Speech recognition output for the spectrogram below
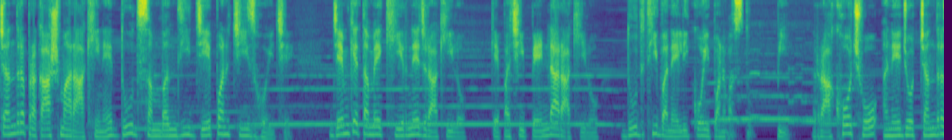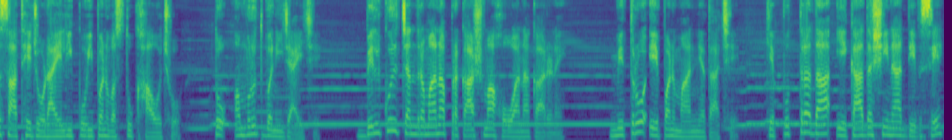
ચંદ્રપ્રકાશમાં રાખીને દૂધ સંબંધી જે પણ ચીજ હોય છે. જેમ કે તમે ખીરને જ રાખી લો કે પછી પેંડા રાખી લો, દૂધથી બનેલી કોઈ પણ વસ્તુ. પી. રાખો છો અને જો ચંદ્ર સાથે જોડાયેલી કોઈ પણ વસ્તુ ખાઓ છો, તો અમૃત બની જાય છે. બિલકુલ ચંદ્રમાના પ્રકાશમાં હોવાના કારણે. મિત્રો, એ પણ માન્યતા છે કે પુત્રદા એકાદશીના દિવસે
